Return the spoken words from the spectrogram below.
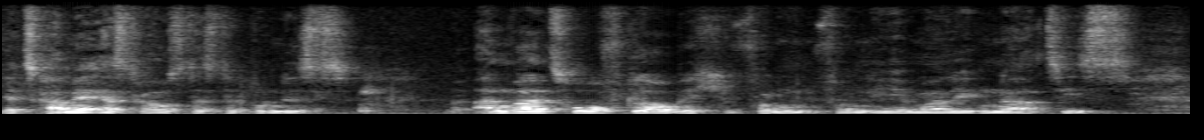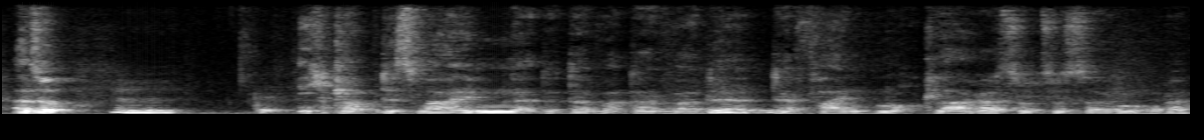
jetzt kam ja erst raus, dass der Bundesanwaltshof, glaube ich, von, von ehemaligen Nazis, also mhm. Ich glaube, das war eben, da, war, da war der, der Feind noch klarer sozusagen, oder?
